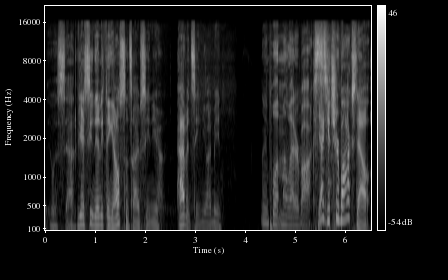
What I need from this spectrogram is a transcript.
It was sad. Have you guys seen anything else since I've seen you? Haven't seen you. I mean, Let me pull up my Letterboxd. yeah, get your boxed out.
